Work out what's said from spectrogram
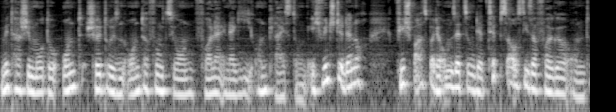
mit Hashimoto und Schilddrüsenunterfunktion voller Energie und Leistung. Ich wünsche dir dennoch viel Spaß bei der Umsetzung der Tipps aus dieser Folge und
